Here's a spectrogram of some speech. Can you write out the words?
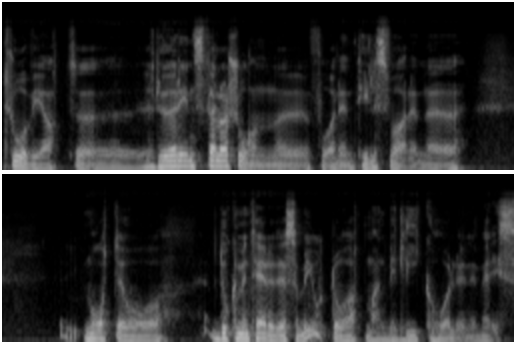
tror vi at uh, rørinstallasjonen uh, får en tilsvarende måte å dokumentere det som er gjort, og at man vedlikeholder underveis,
